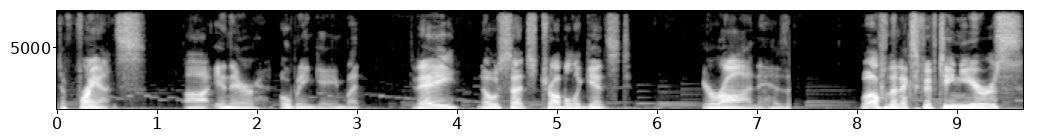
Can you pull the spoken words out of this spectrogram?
to France uh, in their opening game. But today, no such trouble against Iran. Well, for the next 15 years,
